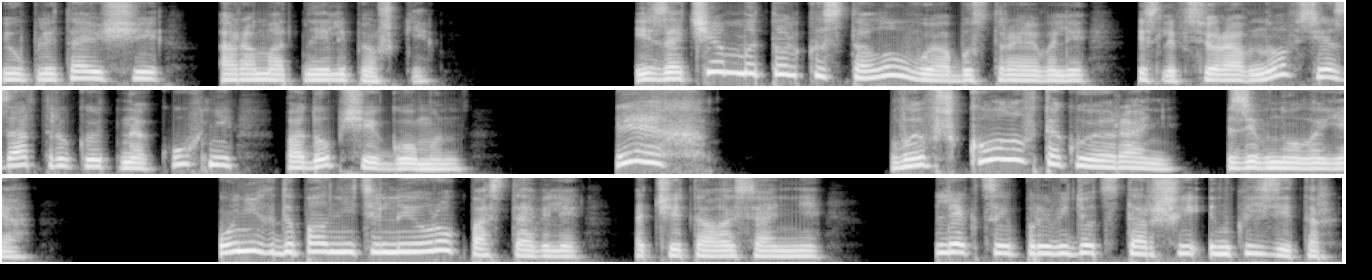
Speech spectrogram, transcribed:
и уплетающей ароматные лепешки. И зачем мы только столовую обустраивали, если все равно все завтракают на кухне под общий гомон? Эх, вы в школу в такую рань? Зевнула я. У них дополнительный урок поставили, отчиталась Анни. Лекции проведет старший инквизитор.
